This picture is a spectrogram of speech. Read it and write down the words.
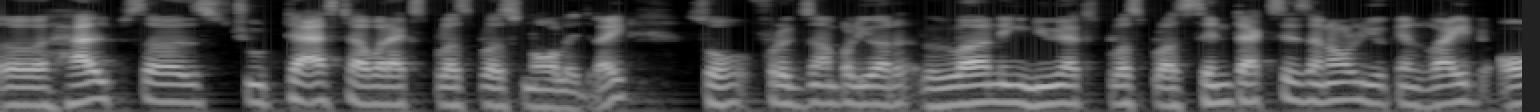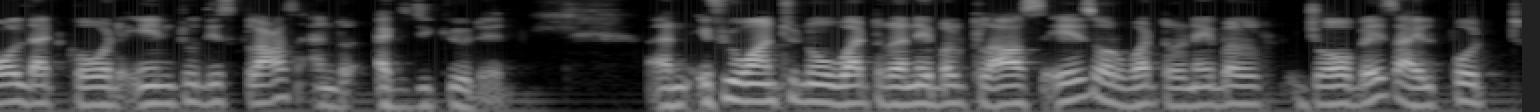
uh, helps us to test our X++ plus knowledge, right? So for example, you are learning new X++ plus syntaxes and all, you can write all that code into this class and execute it and if you want to know what runnable class is or what runnable job is i'll put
